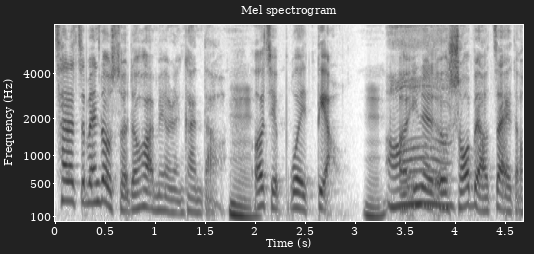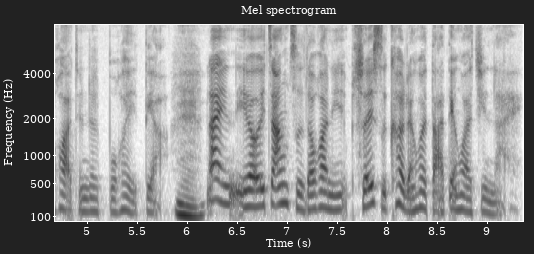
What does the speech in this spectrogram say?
插在这边漏水的话，没有人看到，嗯，而且不会掉。嗯，啊，因为有手表在的话，真的不会掉。嗯，那有一张纸的话，你随时客人会打电话进来。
